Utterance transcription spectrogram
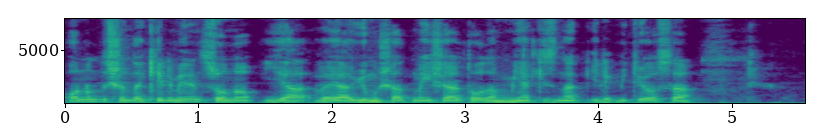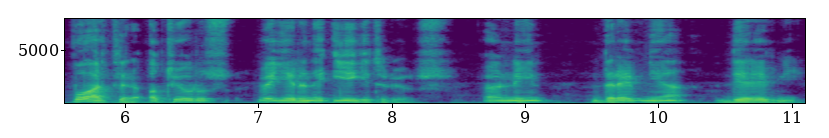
Onun dışında kelimenin sonu ya veya yumuşatma işareti olan miyak iznak ile bitiyorsa bu harfleri atıyoruz ve yerine i getiriyoruz. Örneğin drevnia, derevni,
